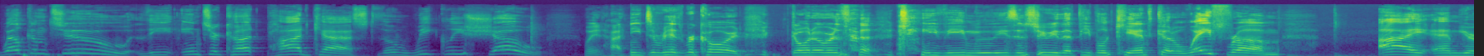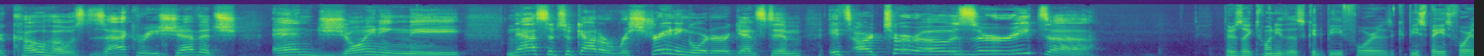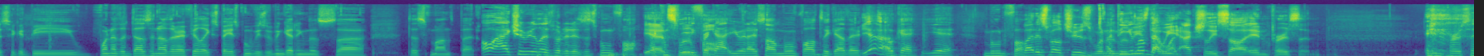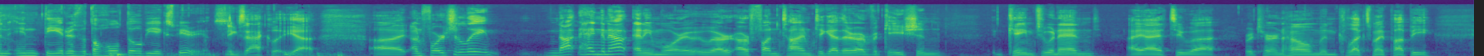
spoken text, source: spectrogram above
Welcome to the Intercut Podcast, the weekly show. Wait, I need to hit record. Going over the TV, movies, and streaming that people can't cut away from. I am your co host, Zachary Shevich, and joining me, NASA took out a restraining order against him. It's Arturo Zurita. There's like 20 this could be for. It could be Space Force. It could be one of the dozen other. I feel like space movies we've been getting this uh, this month. But oh, I actually realized what it is. It's Moonfall. Yeah, I completely Moonfall. forgot you and I saw Moonfall together. Yeah. Okay. Yeah. Moonfall. Might as well choose one I of the movies that, that we actually saw in person. in person in theaters with the whole Dolby experience. Exactly. Yeah. Uh, unfortunately, not hanging out anymore. Our, our fun time together, our vacation, came to an end. I, I had to uh, return home and collect my puppy.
